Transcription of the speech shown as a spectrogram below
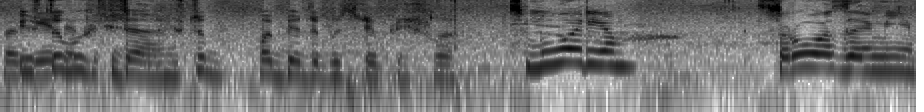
победа чтобы, пришла. да, и чтобы победа быстрее пришла. с морем, с розами,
